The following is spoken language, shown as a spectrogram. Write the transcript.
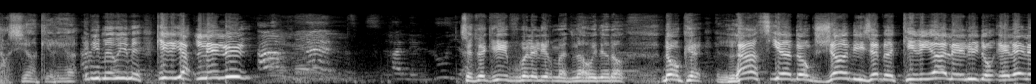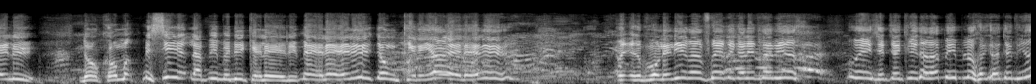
l'ancien Kyria, il dit, mais oui, mais Kyria, l'élu. C'est écrit, vous pouvez le lire maintenant. Oui, non. Donc, l'ancien, donc Jean disait, mais Kyria l'élu, donc elle est l'élu. Donc comment Mais si la Bible dit qu'elle est élue, mais elle est élue, donc Kyria, elle est élue. Vous le lire, un frère, regardez très bien. Oui, c'est écrit dans la Bible, regardez bien.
